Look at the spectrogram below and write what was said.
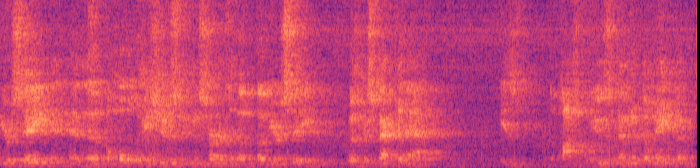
your city and, and the, the whole issues and concerns of, of your city with respect to that. Is the possible use of eminent domain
